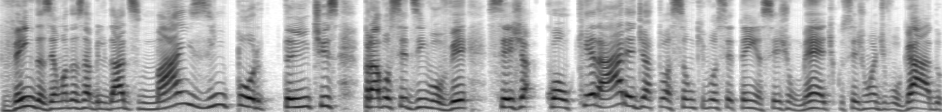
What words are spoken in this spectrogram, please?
Vendas é uma das habilidades mais importantes para você desenvolver, seja qualquer área de atuação que você tenha, seja um médico seja um advogado,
